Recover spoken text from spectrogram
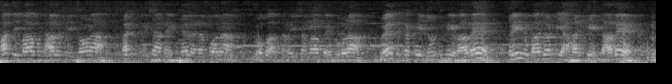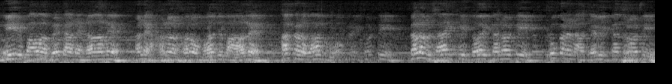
છાતી બાપ ઢાલથી થોડા, કટ ક્રિશાને ખેલ નપોના ગોબા તણી સમાપે ઘોડા વેત કટી જૂઠની વાલે, ત્રીન બાજોટી હરખી તાલે. નીર પાવા બેટાને ન હાલે, અને હલણ હરો મોજમાં હાલે. હાકળ વાગ મોકળી કલમ સાયકી, ધોઈ કનોટી કુકડના જેવી કથરોટી.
